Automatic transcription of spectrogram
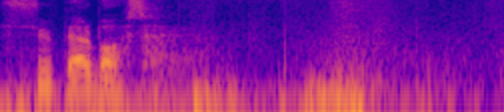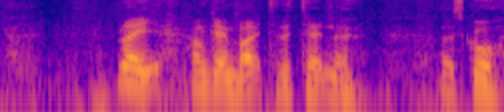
Super boss. Right, I'm getting back to the tent now. Let's go.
